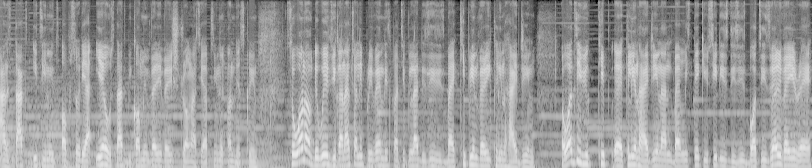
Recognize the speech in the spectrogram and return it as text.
and starts eating it up. So their ear will start becoming very very strong as you have seen it on the screen so one of the ways you can actually prevent this particular disease is by keeping very clean hygiene. What if you keep uh, clean hygiene and by mistake you see this disease but it's very very rare.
